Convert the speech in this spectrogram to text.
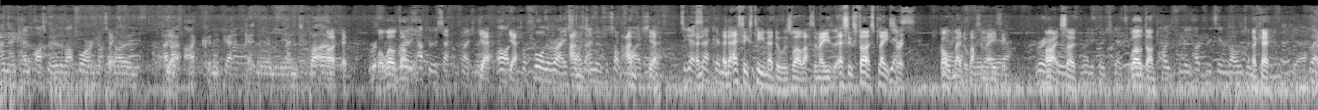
and then came past me with about 400 to go, and, and Yeah. I, I couldn't get get near him in the end. But um, Okay. Well, well done. Really happy with second place. mate. Yeah, Oh, yeah. Before the race, I was aiming for top and- five. so yeah. To get An, second. an Essex team medal as well. That's amazing. Essex first place, Yes. sorry. Gold Yeah, medal. That's amazing. yeah, yeah. Really All right, cool, so really cool to get to. well done. Hopefully, hopefully, team gold. Okay. Yeah.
